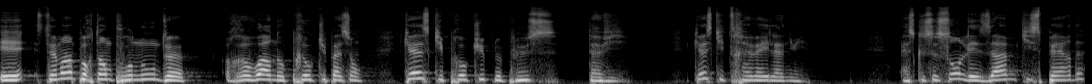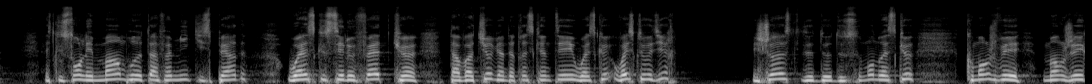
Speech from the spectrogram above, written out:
Et c'est tellement important pour nous de revoir nos préoccupations. Qu'est-ce qui préoccupe le plus ta vie? Qu'est-ce qui te réveille la nuit? Est-ce que ce sont les âmes qui se perdent? Est-ce que ce sont les membres de ta famille qui se perdent? Ou est-ce que c'est le fait que ta voiture vient d'être esquintée? Ou est-ce que, ou est-ce que je veux dire Les choses de, ce monde Ou est-ce que comment je vais manger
